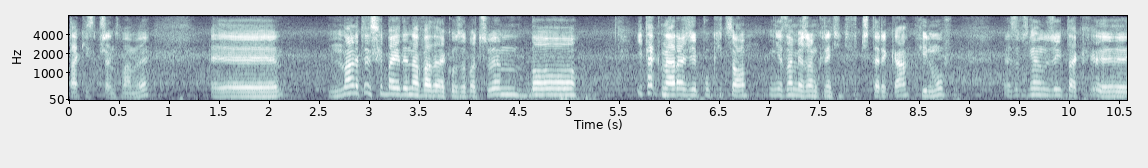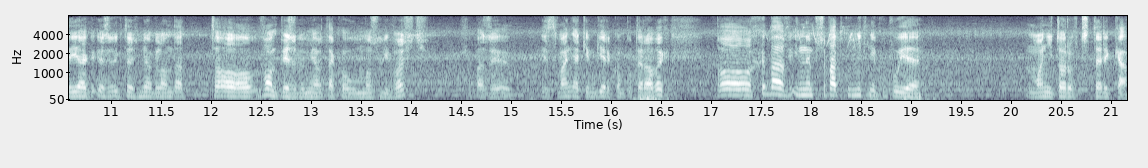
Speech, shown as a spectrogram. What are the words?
taki sprzęt mamy. Yy, No ale to jest chyba jedyna wada jaką zobaczyłem, bo i tak na razie póki co nie zamierzam kręcić w 4K filmów. Ze względu, że i tak yy, jak, jeżeli ktoś mnie ogląda, to wątpię, żeby miał taką możliwość. Chyba, że jest maniakiem gier komputerowych, bo chyba w innym przypadku nikt nie kupuje monitorów 4K.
